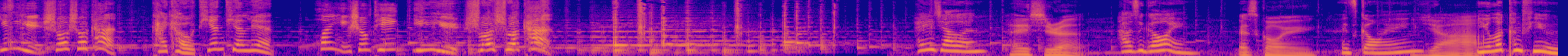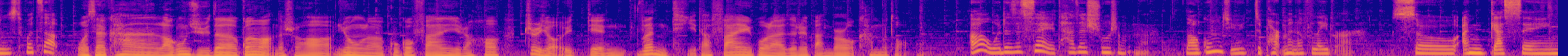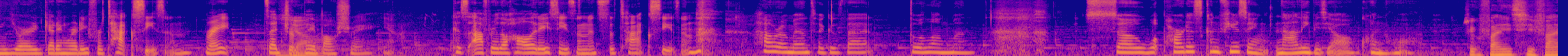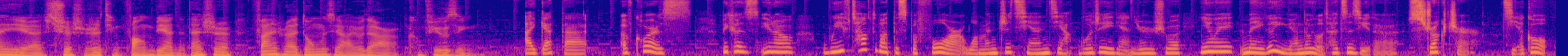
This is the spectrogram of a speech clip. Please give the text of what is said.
英语说说看，开口天天练。欢迎收听《英语说说看》。 Hey, Jalen. Hey, 袭人 How's it going? it's going. It's going. Yeah， You look confused. What's up? 我在看劳工局的官网的时候用了 Google 翻译，然后这有一点问题，它翻译过来的这个版本我看不懂。 Oh, what does it say? 他在说什么呢？劳工局 Department of Labor. So I'm guessing you're getting ready for tax season, right? 在准备 Yeah. 报税 Yeah. Because after the holiday season, it's the tax season. How romantic is that? 多浪漫。So what part is confusing? 哪里比较困惑？这个翻译器翻译确实是挺方便的，但是翻译出来东西啊有点 confusing。 I get that. Of course. Because, you know, we've talked about this before. 我们之前讲过这一点，就是说，因为每个语言都有它自己的 structure 结构，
